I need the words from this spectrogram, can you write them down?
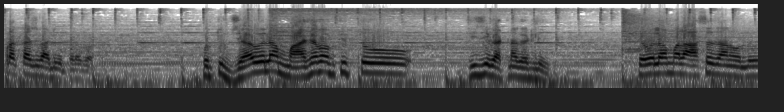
प्रकाश गाडी पडत होता. पण तू ज्या वेळेला माझ्या बाबतीत तो ही जी घटना घडली त्यावेळेला मला असं जाणवलं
